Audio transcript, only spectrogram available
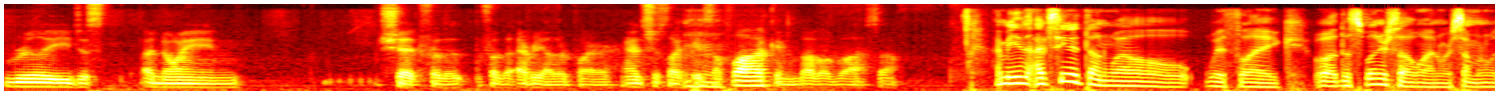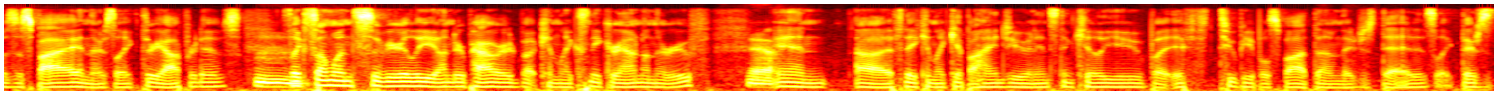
really just annoying shit for the for the every other player, and it's just like based off luck and blah blah blah. So I mean, I've seen it done well with like, well, the Splinter Cell one where someone was a spy and there's like three operatives. Mm. It's like someone's severely underpowered but can like sneak around on the roof, yeah, and uh, if they can like get behind you and instant kill you, but if two people spot them, they're just dead. It's like there's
